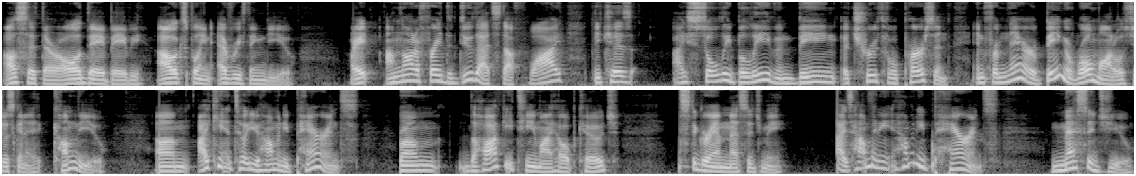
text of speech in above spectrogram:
I'll sit there all day, baby. I'll explain everything to you. Right? I'm not afraid to do that stuff. Why? Because I solely believe in being a truthful person. And from there, being a role model is just going to come to you. Um, I can't tell you how many parents from the hockey team I help coach Instagram message me. Guys, how many how many parents message you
